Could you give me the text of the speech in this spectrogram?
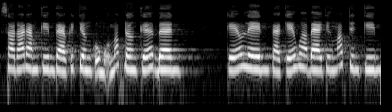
Sau đó đâm kim vào cái chân của mũi móc đơn kế bên, kéo lên và kéo qua ba chân móc trên kim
